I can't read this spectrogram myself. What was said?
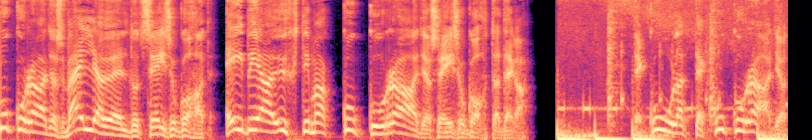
Kuku Raadios välja öeldud seisukohad ei pea ühtima Kuku Raadio seisukohtadega. Te kuulate Kuku Raadiot.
